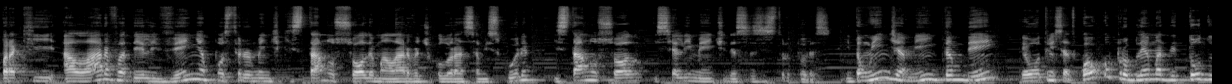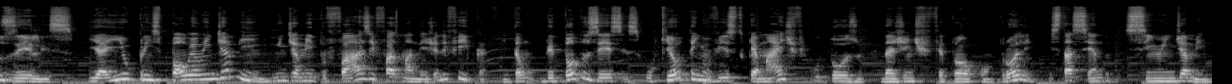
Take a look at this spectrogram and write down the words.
para que a larva dele venha posteriormente, que está no solo, é uma larva de coloração escura, está no solo e se alimente dessas estruturas. Então o indiamin também é outro inseto. Qual é o problema de todos eles? E aí o principal é o indiamin. O indiamin tu faz e faz manejo, ele fica. Então, de todos esses, o que eu tenho visto que é mais dificultoso da gente efetuar o controle está sendo sim o indiamin.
